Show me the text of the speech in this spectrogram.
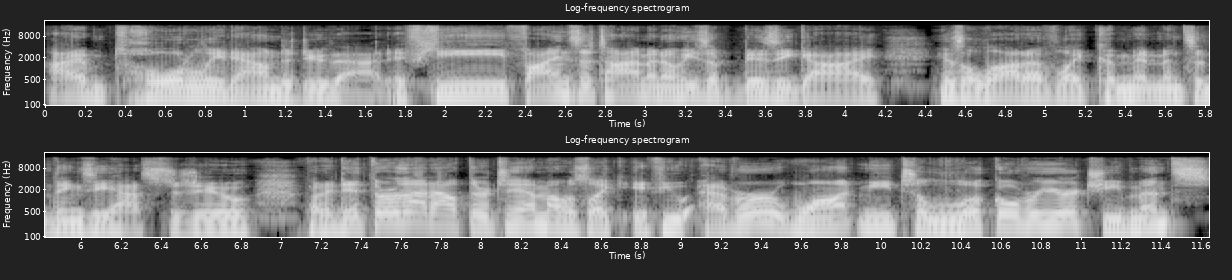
I'm totally down to do that. If he finds the time, I know he's a busy guy. He has a lot of like commitments and things he has to do, but I did throw that out there to him. I was like, if you ever want me to look over your achievements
